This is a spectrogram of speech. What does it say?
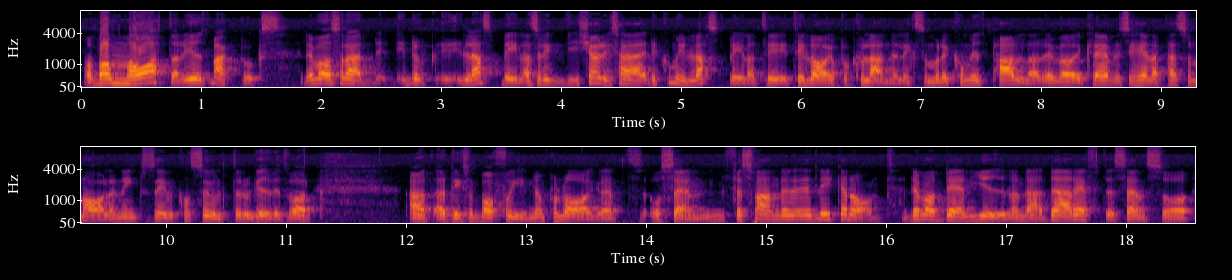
Man bara matade ut Macbooks. Det var sådär lastbilar. Alltså det, körde så här, det kom ju lastbilar till, till lager på Kolander liksom. Och det kom ut pallar. Det var, krävdes ju hela personalen inklusive konsulter och gud vet vad. Att, att liksom bara få in dem på lagret. Och sen försvann det likadant. Det var den julen där. Därefter sen så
